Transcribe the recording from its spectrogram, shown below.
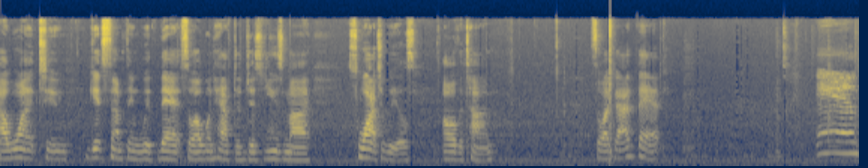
I wanted to get something with that so I wouldn't have to just use my swatch wheels all the time. So I got that. And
